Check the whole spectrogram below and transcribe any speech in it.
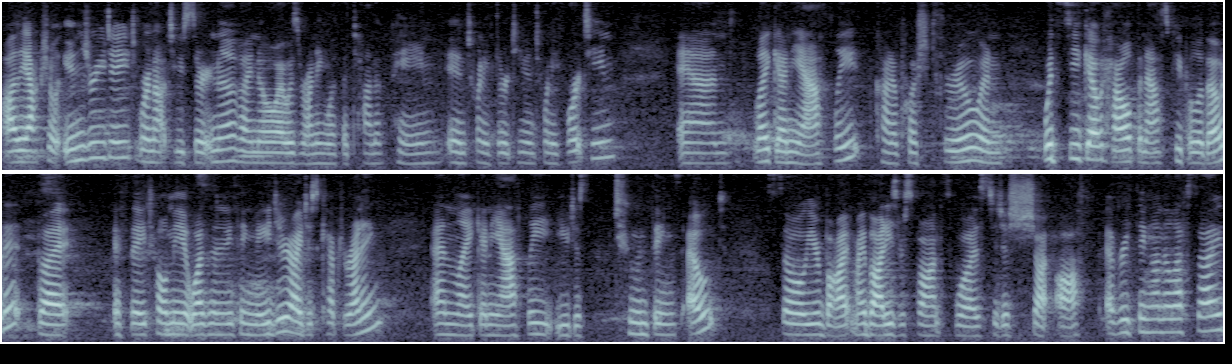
Uh, the actual injury date we're not too certain of. I know I was running with a ton of pain in 2013 and 2014 and like any athlete, kind of pushed through and would seek out help and ask people about it. But if they told me it wasn't anything major, I just kept running. And like any athlete, you just tune things out. So your body, my body's response was to just shut off everything on the left side.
